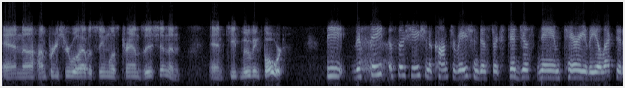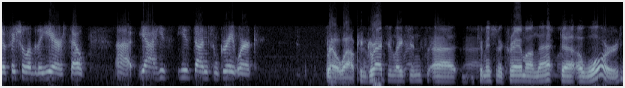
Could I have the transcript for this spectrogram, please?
and uh, I'm pretty sure we'll have a seamless transition and and keep moving forward. The the State Association of Conservation Districts did just name Terry the elected official of the year. So, uh, yeah, he's he's done some great work. Oh wow! Congratulations, uh, Commissioner Cram, on that uh, award.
